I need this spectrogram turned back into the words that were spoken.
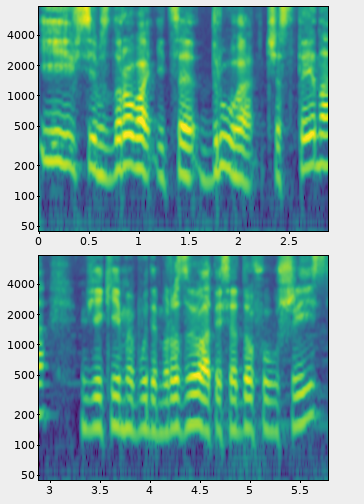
І всім здорова! І це друга частина, в якій ми будемо розвиватися до фу 6.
